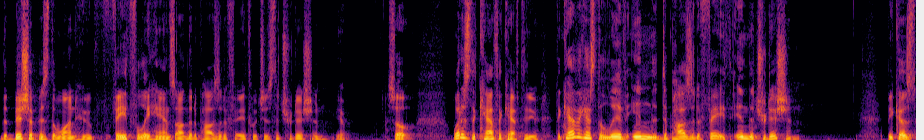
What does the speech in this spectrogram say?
the bishop is the one who faithfully hands on the deposit of faith, which is the tradition. Yep. So, what does the Catholic have to do? The Catholic has to live in the deposit of faith, in the tradition. Because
